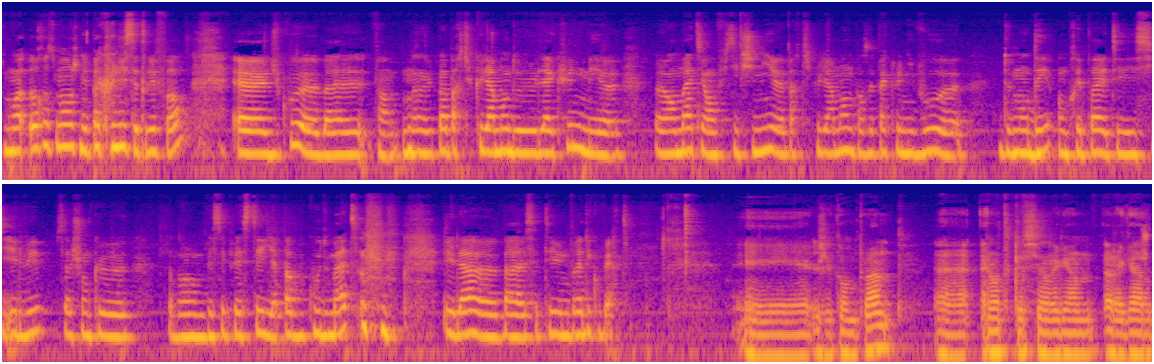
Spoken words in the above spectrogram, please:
Moi, heureusement, je n'ai pas connu cette réforme. du coup, bah, on n'avait pas particulièrement de lacunes, mais en maths et en physique-chimie particulièrement, on ne pensait pas que le niveau demandé en prépa était si élevé, sachant que dans le BCPST, il n'y a pas beaucoup de maths. Et là, euh, bah, c'était une vraie découverte. Et je comprends. Euh, une autre question regarde, regarde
